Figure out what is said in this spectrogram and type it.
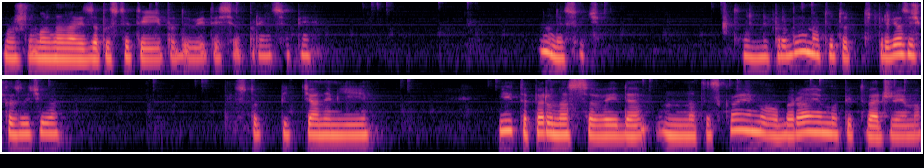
Можна, навіть запустити і подивитися, в принципі. Ну, не суть. Це не проблема. Тут от прив'язочка злетіла. Просто підтягнемо її. І тепер у нас все вийде. Натискаємо, обираємо, підтверджуємо.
